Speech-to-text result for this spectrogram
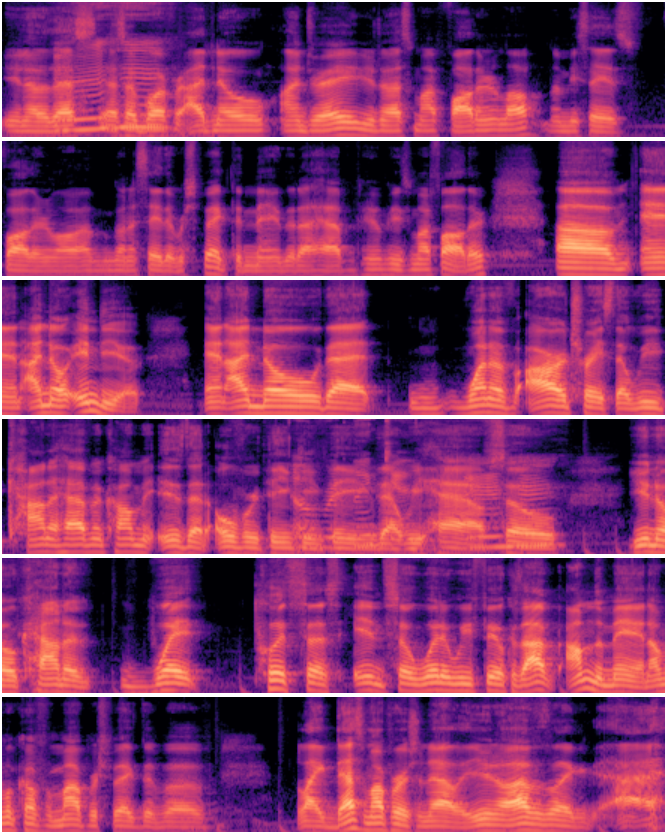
you know that's that's our boyfriend. I know Andre, you know that's my father-in-law. Let me say his father-in-law. I'm going to say the respected name that I have of him. He's my father, um, and I know India, and I know that one of our traits that we kind of have in common is that overthinking, thing that we have. So, Mhm. you know, kind of what puts us in. So, what do we feel? Because I'm the man. I'm gonna come from my perspective of like that's my personality. You know, I was like, I,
